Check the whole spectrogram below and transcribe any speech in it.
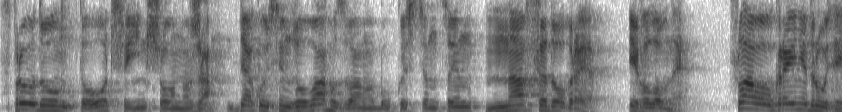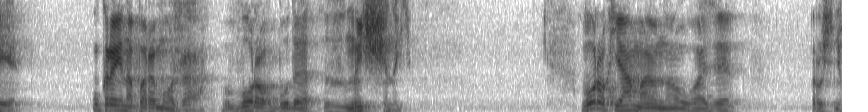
з приводу того чи іншого ножа. Дякую всім за увагу. З вами був Костянтин. На все добре і головне. Слава Україні, друзі! Україна переможе. Ворог буде знищений. Ворог я маю на увазі русню.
